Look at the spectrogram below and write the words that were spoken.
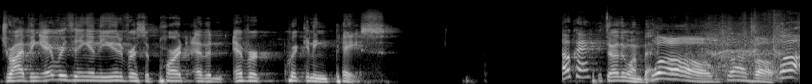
driving everything in the universe apart at an ever quickening pace. Okay. Get the other one back. Whoa, bravo. Well,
